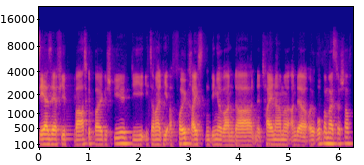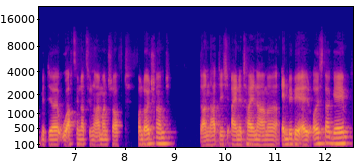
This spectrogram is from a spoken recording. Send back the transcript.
sehr, sehr viel Basketball gespielt. Die, ich sag mal, die erfolgreichsten Dinge waren da eine Teilnahme an der Europameisterschaft mit der U18-Nationalmannschaft von Deutschland. Dann hatte ich eine Teilnahme NBBL All-Star Game.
